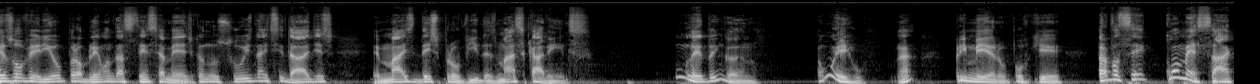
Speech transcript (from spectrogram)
resolveria o problema da assistência médica no SUS nas cidades uh, mais desprovidas, mais carentes. Um ledo engano. É um erro, né? Primeiro, porque para você começar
